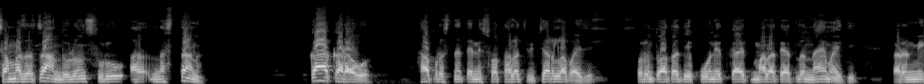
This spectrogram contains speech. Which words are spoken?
समाजाचं आंदोलन सुरू नसताना का करावं? हा प्रश्न त्यांनी स्वतःलाच विचारला पाहिजे. परंतु आता ते कोण आहेत काय मला त्यातलं नाही माहिती. कारण मी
